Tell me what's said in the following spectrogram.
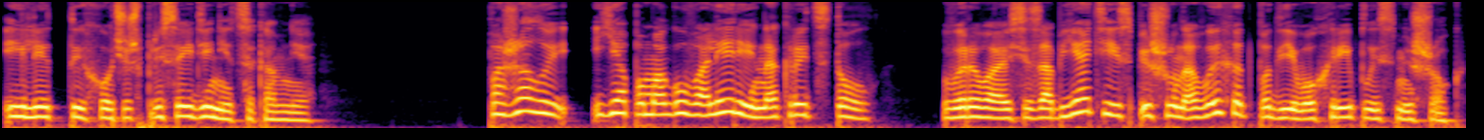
Или ты хочешь присоединиться ко мне? Пожалуй, я помогу Валерии накрыть стол. Вырываюсь из объятий и спешу на выход под его хриплый смешок.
